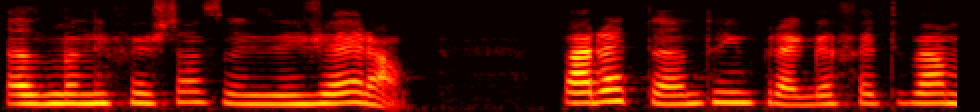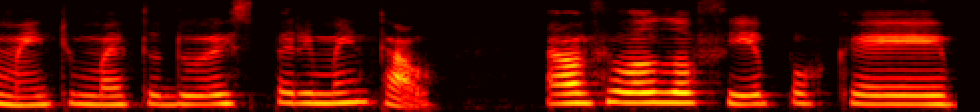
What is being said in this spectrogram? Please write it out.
das manifestações em geral. Para tanto, emprega efetivamente o método experimental é uma filosofia porque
